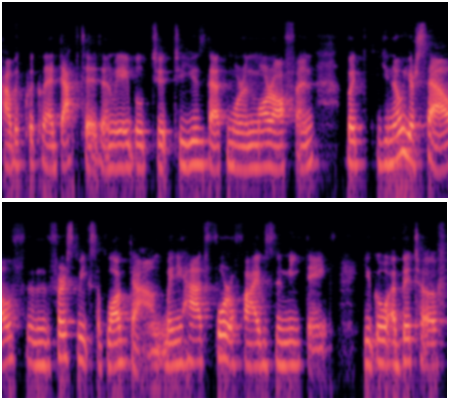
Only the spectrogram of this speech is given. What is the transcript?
how we quickly adapted and we're able to, to use that more and more often. But you know yourself, in the first weeks of lockdown, when you had four or five Zoom meetings, you go a bit of,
